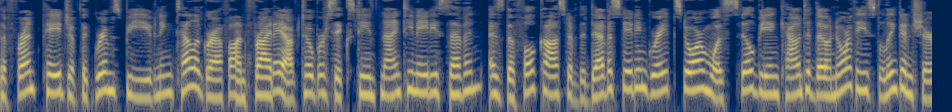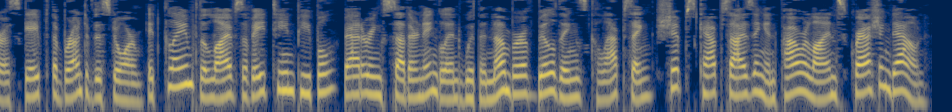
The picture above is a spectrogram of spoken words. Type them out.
The front page of the Grimsby Evening Telegraph on Friday, October 16, 1987, as the full cost of the devastating Great Storm was still being counted though northeast Lincolnshire escaped the brunt of the storm. It claimed the lives of 18 people, battering southern England with a number of buildings collapsing, ships capsizing and power lines crashing down.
